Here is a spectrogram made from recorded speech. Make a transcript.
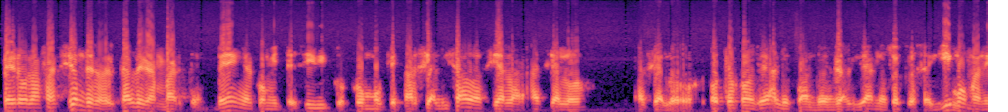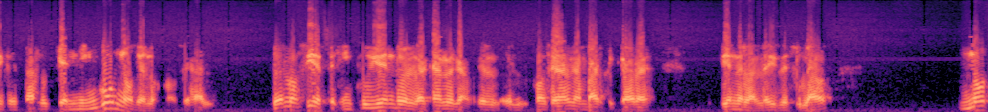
Pero la facción del alcalde Gambarte ve en el comité cívico como que parcializado hacia la hacia los hacia los otros concejales, cuando en realidad nosotros seguimos manifestando que ninguno de los concejales de los siete, incluyendo el, el, el concejal Gambarte, que ahora tiene la ley de su lado, no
